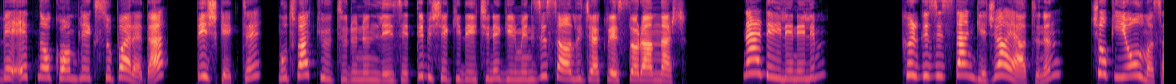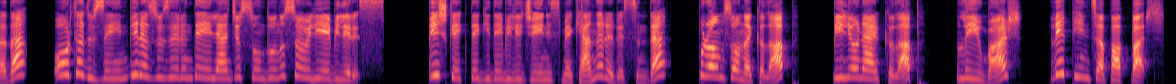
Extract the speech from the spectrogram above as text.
ve etno kompleks suparada, Bişkek'te mutfak kültürünün lezzetli bir şekilde içine girmenizi sağlayacak restoranlar. Nerede eğlenelim? Kırgızistan gece hayatının çok iyi olmasa da orta düzeyin biraz üzerinde eğlence sunduğunu söyleyebiliriz. Bişkek'te gidebileceğiniz mekanlar arasında Promzona Club, Milyoner Club, Live Bar ve Pinta Pub var.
